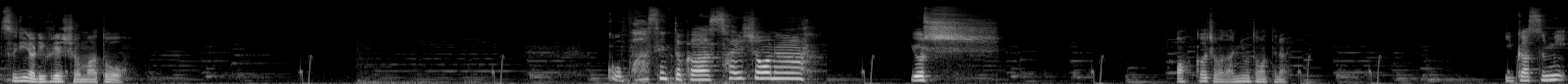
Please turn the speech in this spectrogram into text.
次のリフレッシュを待とう。5%か。最初はな。よし。あ、ガチャは何にも溜まってない。イカスミ、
